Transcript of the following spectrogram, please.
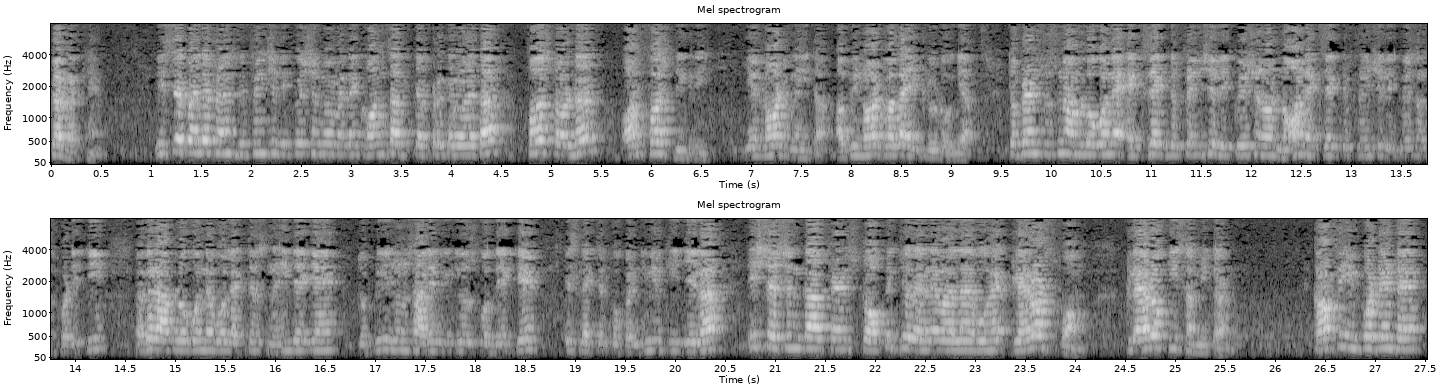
कर रखे हैं। इससे पहले फ्रेंड्स डिफरेंशियल इक्वेशन में मैंने कौन सा चैप्टर करवाया था? फ़र्स्ट ऑर्डर और फ़र्स्ट डिग्री ये नॉट नहीं था। अभी नॉट वाला इंक्लूड हो गया। तो फ्रेंड्स उसमें हम लोगों ने एग्जैक्ट डिफरेंशियल इक्वेशन और नॉन एग्जैक्ट डिफरेंशियल इक्वेशंस पढ़ी थी। अगर आप लोगों ने वो लेक्चर्स नहीं देखे हैं तो प्लीज़ उन सारे वीडियोस को देख के इस लेक्चर को कंटिन्यू कीजिएगा। इस सेशन का फ्रेंड्स टॉपिक जो रहने वाला है वो है क्लेरोट फॉर्म क्लेरो की समीकरण। काफ़ी इंपॉर्टेंट है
